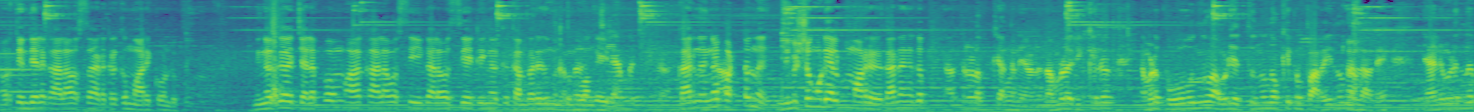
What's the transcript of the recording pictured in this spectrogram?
നോർത്ത് ഇന്ത്യയിലെ കാലാവസ്ഥ ഇടക്കിടക്ക് മാറിക്കൊണ്ടിരിക്കും. നിങ്ങൾക്ക് ചിലപ്പം ആ കാലാവസ്ഥ ഈ കാലാവസ്ഥയായിട്ട് നിങ്ങൾക്ക് കമ്പയർ ചെയ്ത് മുന്നോട്ട് പോകാൻ കഴിയില്ല. കാരണം നിങ്ങൾ പെട്ടെന്ന് നിമിഷം കൂടി ചിലപ്പോൾ മാറരുത് കാരണം നിങ്ങൾക്ക് യാത്രകളൊക്കെ അങ്ങനെയാണ്. നമ്മൾ ഒരിക്കലും നമ്മൾ പോകുന്നു അവിടെ എത്തുന്നു എന്നൊക്കെ ഇപ്പൊ പറയുന്നു എന്നല്ലാതെ ഞാൻ ഇവിടുന്ന്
